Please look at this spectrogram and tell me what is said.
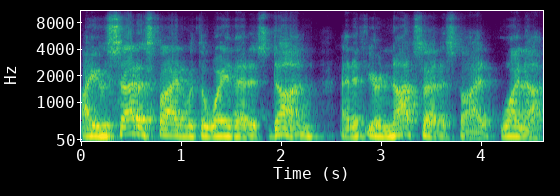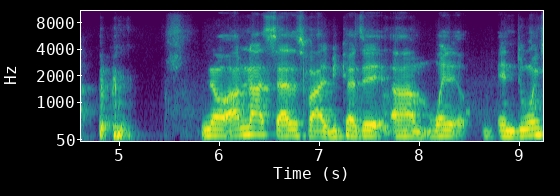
Are you satisfied with the way that is done? And if you're not satisfied, why not? No, I'm not satisfied because it um, when in doing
